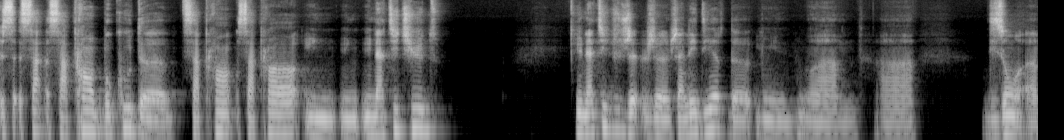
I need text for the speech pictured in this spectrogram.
ça, ça prend beaucoup de, ça prend, ça prend une, une, une attitude, une attitude, j'allais dire de, une, euh, euh, disons, euh,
